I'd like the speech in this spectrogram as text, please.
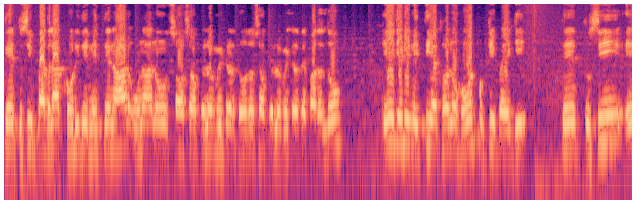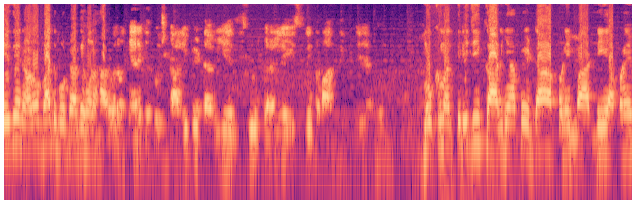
ਕਿ ਤੁਸੀਂ ਬਦਲਾਖੋਰੀ ਦੇ ਨੀਤੀ ਨਾਲ ਉਹਨਾਂ ਨੂੰ 100-100 ਕਿਲੋਮੀਟਰ 200 ਕਿਲੋਮੀਟਰ ਤੇ ਬਦਲ ਦਿਓ। ਇਹ ਜਿਹੜੀ ਨੀਤੀ ਹੈ ਤੁਹਾਨੂੰ ਹੋਰ ਪੁੱਠੀ ਪਏਗੀ ਤੇ ਤੁਸੀਂ ਇਹਦੇ ਨਾਲੋਂ ਵੱਧ ਵੋਟਾਂ ਤੇ ਹੁਣ ਪਰ ਹਾਰੋ ਉਹ ਕਹਿ ਰਹੇ ਕਿ ਕੁਝ ਕਾਲੀ ਭੇਟਾ ਵੀ ਹੈ ਜਿਸ ਨੂੰ ਕਰਨ ਲਈ ਇਸ ਜਾਂਦੇ ਮੁੱਖ ਮੰਤਰੀ ਜੀ ਕਾਲੀਆਂ ਭੇਡਾਂ ਆਪਣੀ ਪਾਰਟੀ ਆਪਣੇ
